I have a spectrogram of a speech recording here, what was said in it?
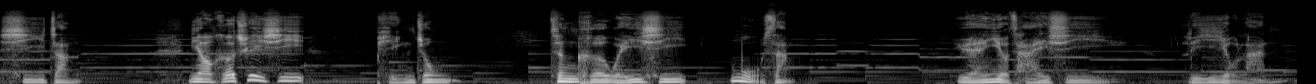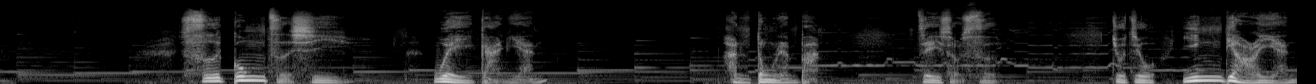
夕张。鸟何翠兮屏中，争何为兮木上。园有才兮里有兰，思公子兮。未敢言，很动人吧？这一首诗，就就音调而言，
